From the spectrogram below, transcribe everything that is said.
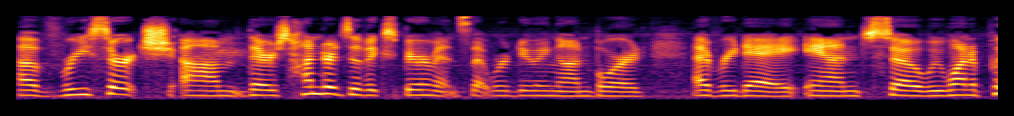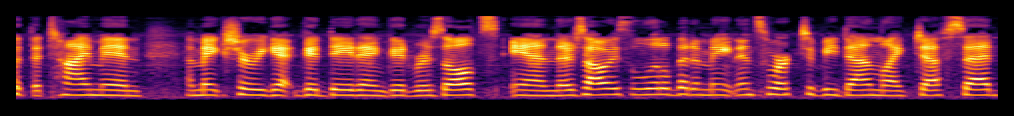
of research. Um, there's hundreds of experiments that we're doing on board every day, and so we want to put the time in and make sure we get good data and good results. And there's always a little bit of maintenance work to be done, like Jeff said,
